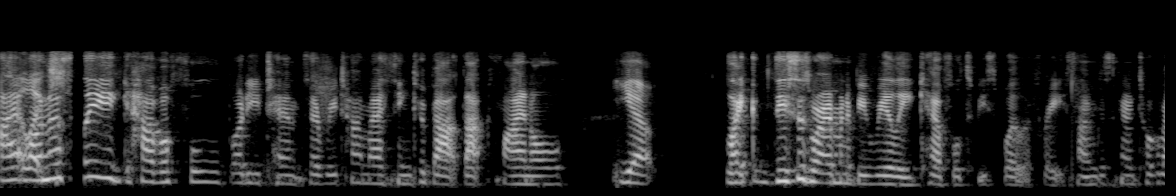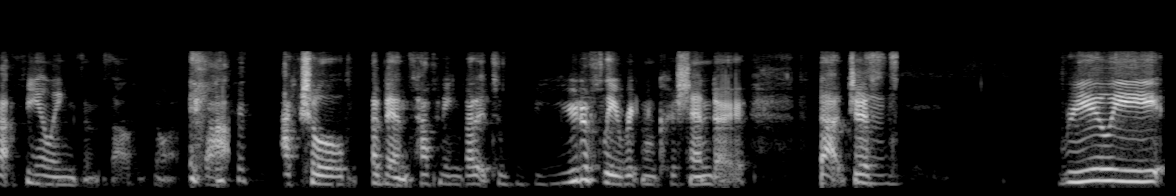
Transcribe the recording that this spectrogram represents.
I like- honestly have a full body tense every time I think about that final. Yeah. Like, this is where I'm going to be really careful to be spoiler free. So I'm just going to talk about feelings and stuff, not about actual events happening. But it's a beautifully written crescendo that just really,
